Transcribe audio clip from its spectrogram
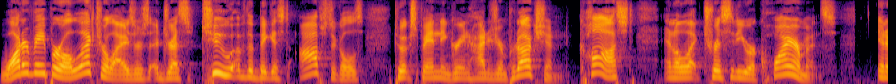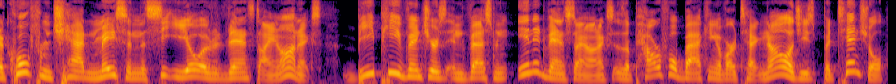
Water vapor electrolyzers address two of the biggest obstacles to expanding green hydrogen production cost and electricity requirements. In a quote from Chad Mason, the CEO of Advanced Ionics, BP Ventures' investment in Advanced Ionics is a powerful backing of our technology's potential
